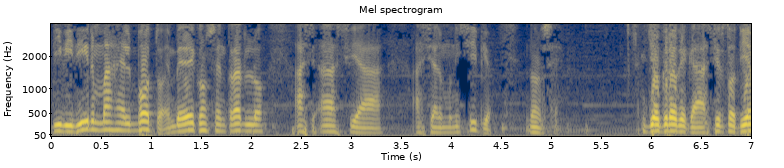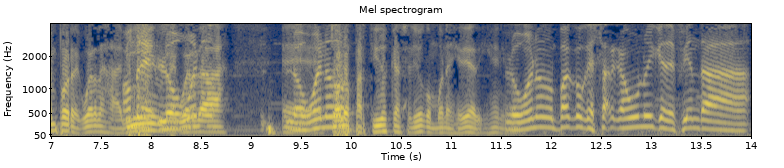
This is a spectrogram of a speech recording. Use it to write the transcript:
dividir más el voto, en vez de concentrarlo hacia, hacia, hacia el municipio. No lo sé. Yo creo que cada cierto tiempo recuerdas a Hombre, bien, lo recuerdas bueno- lo bueno- todos los partidos que han salido con buenas ideas de ingenio. Lo bueno, don Paco, que salga uno y que defienda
